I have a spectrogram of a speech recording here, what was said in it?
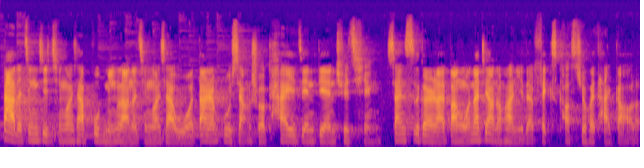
大的经济情况下不明朗的情况下，我当然不想说开一间店去请三四个人来帮我，那这样的话你的 fixed cost 就会太高了，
